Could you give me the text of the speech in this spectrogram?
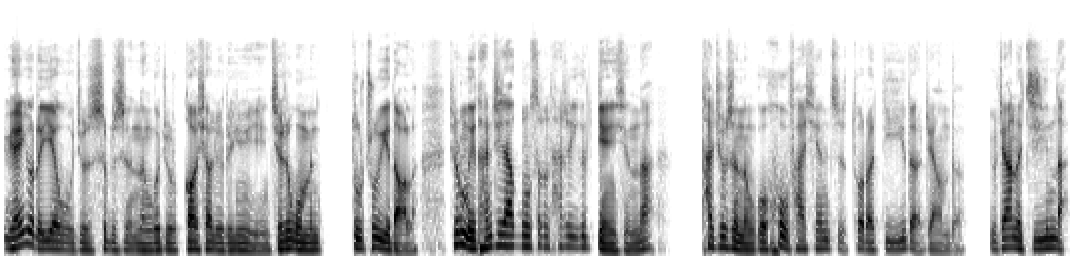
原有的业务就是是不是能够就是高效率的运营？其实我们都注意到了，就是美团这家公司呢，它是一个典型的。它就是能够后发先至，做到第一的这样的，有这样的基因的，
